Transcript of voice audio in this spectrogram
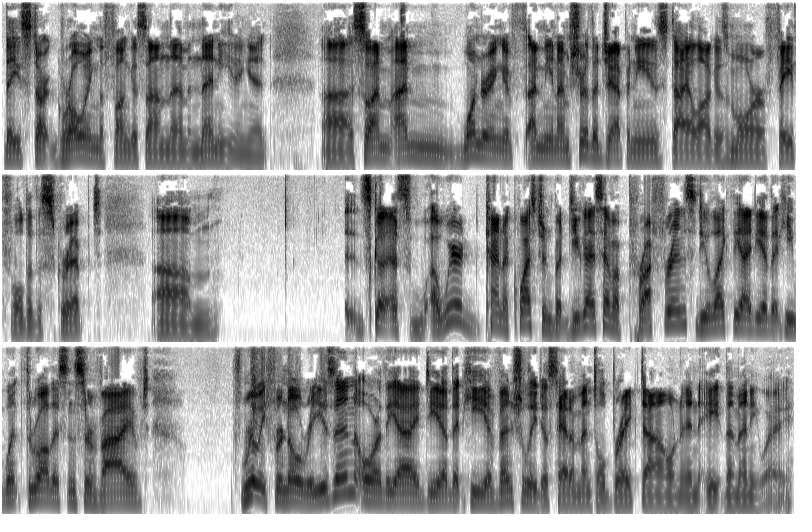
they start growing the fungus on them and then eating it. Uh, so I'm I'm wondering if I mean I'm sure the Japanese dialogue is more faithful to the script. Um, it's it's a weird kind of question, but do you guys have a preference? Do you like the idea that he went through all this and survived really for no reason, or the idea that he eventually just had a mental breakdown and ate them anyway?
